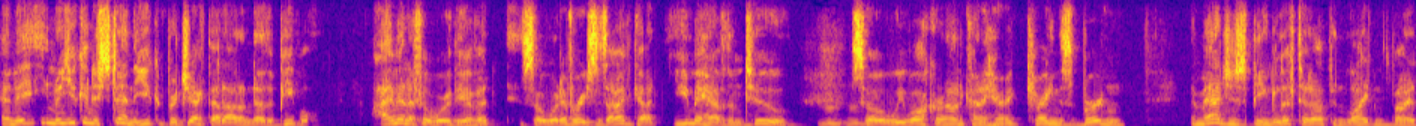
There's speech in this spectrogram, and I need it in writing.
and it, you know you can extend that. You can project that out on other people. I may not feel worthy of it, so whatever reasons I've got, you may have them too. Mm-hmm. So we walk around kind of carrying this burden. Imagine just being lifted up and lightened by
